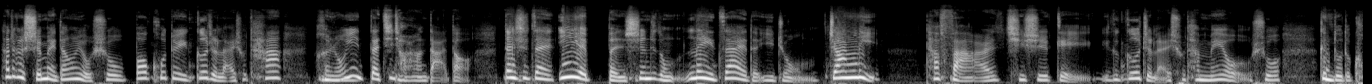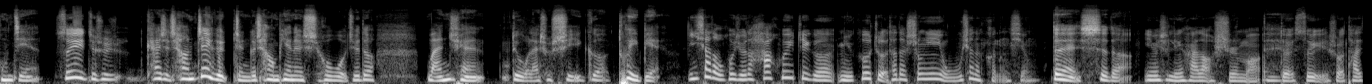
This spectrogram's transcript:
它这个审美当中，有时候包括对于歌者来说，他很容易在技巧上达到，但是在音乐本身这种内在的一种张力，它反而其实给一个歌者来说，他没有说更多的空间。所以就是开始唱这个整个唱片的时候，我觉得完全对我来说是一个蜕变。一下子我会觉得哈辉这个女歌者，她的声音有无限的可能性，对，是的，因为是林海老师嘛，对所以说她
